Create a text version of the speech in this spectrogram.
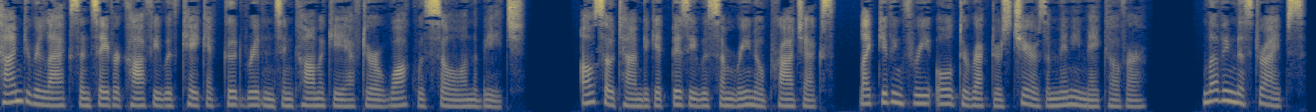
Time to relax and savor coffee with cake at Good Riddance in Kommetjie after a walk with Soul on the beach. Also, time to get busy with some Reno projects, like giving three old directors' chairs a mini makeover. Loving the stripes.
